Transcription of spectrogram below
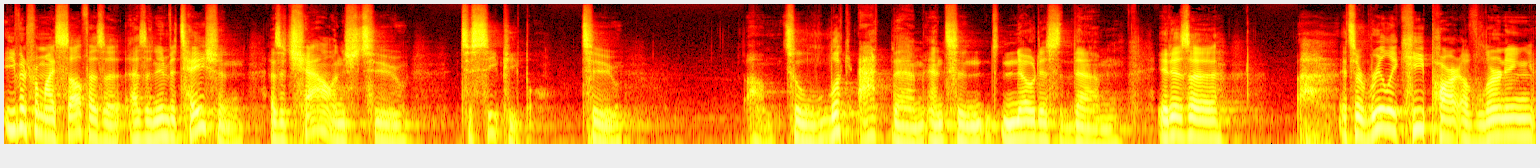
even for myself as, a, as an invitation, as a challenge to, to see people, to, um, to look at them and to notice them. It is a, it's a really key part of learning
